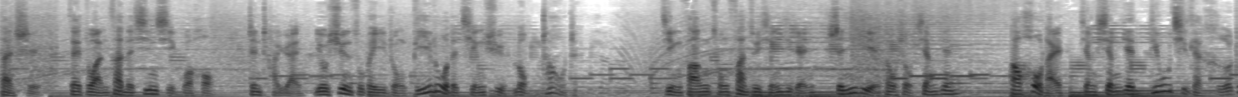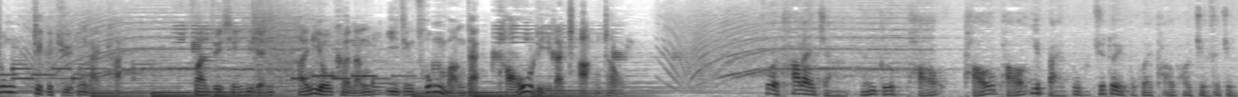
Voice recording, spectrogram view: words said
但是在短暂的欣喜过后，侦查员又迅速被一种低落的情绪笼罩着。警方从犯罪嫌疑人深夜兜售香烟，到后来将香烟丢弃在河中这个举动来看，犯罪嫌疑人很有可能已经匆忙地逃离了常州。作为他来讲，能够跑逃跑一百步，绝对不会逃跑九十九步。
